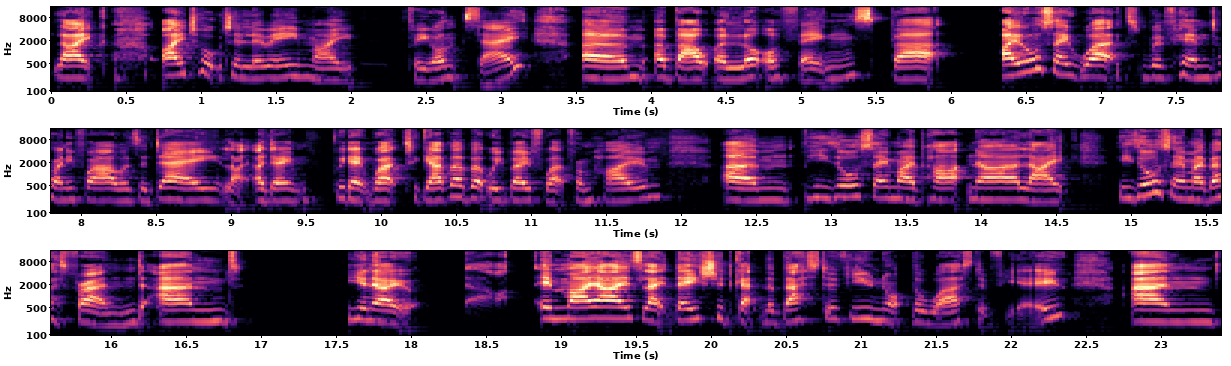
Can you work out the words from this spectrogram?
Like, I talk to Louis, my fiance um, about a lot of things, but I also worked with him 24 hours a day. Like I don't we don't work together, but we both work from home. Um, he's also my partner, like he's also my best friend and you know, in my eyes like they should get the best of you, not the worst of you. And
